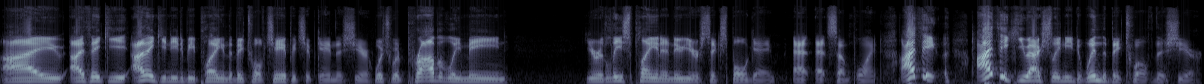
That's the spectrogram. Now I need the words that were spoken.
I I think you I think you need to be playing in the Big 12 championship game this year, which would probably mean you're at least playing a New Year's Six bowl game at, at some point. I think I think you actually need to win the Big 12 this year.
